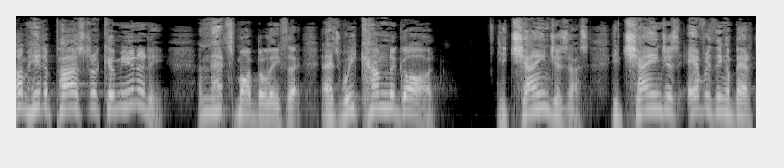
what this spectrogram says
I'm here to pastor a community. And that's my belief that as we come to God, he changes us. He changes everything about it.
